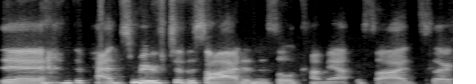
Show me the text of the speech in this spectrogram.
the the pads move to the side and it's all come out the side. So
